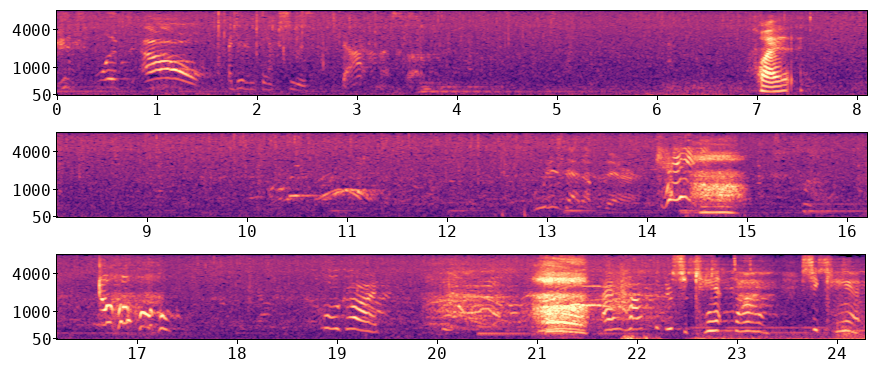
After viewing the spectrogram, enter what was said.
It's flipped out! I didn't think she was that messed up. What? Who is that up there? Kate! no! Oh god. I have to do. She can't die. She can't.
